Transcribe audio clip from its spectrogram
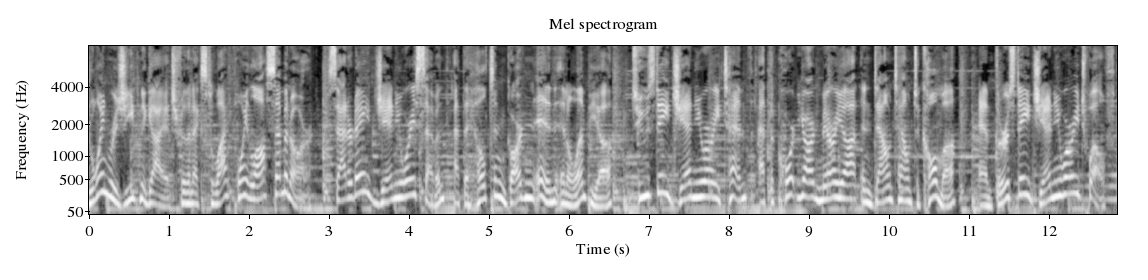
Join Rajiv Nagaich for the next Life Point Law Seminar, Saturday, January 7th at the Hilton Garden Inn in Olympia, Tuesday, January 10th at the Courtyard Marriott in downtown Tacoma, and Thursday, January 12th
